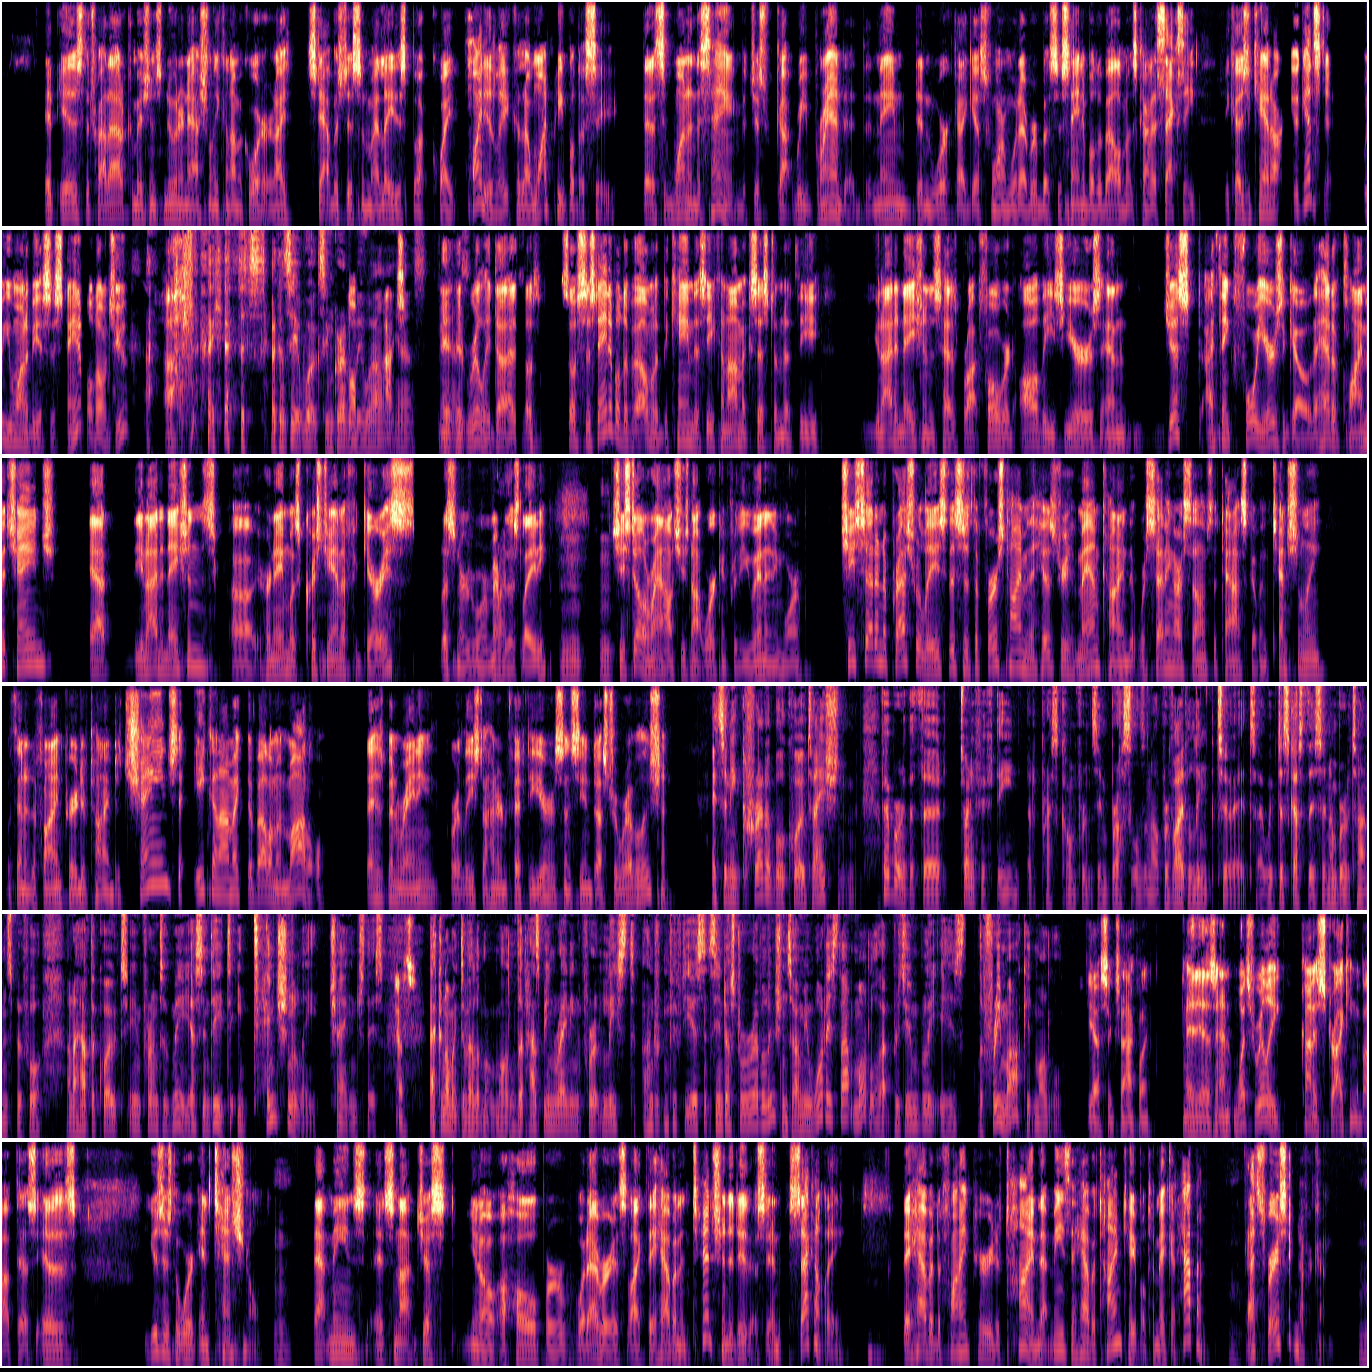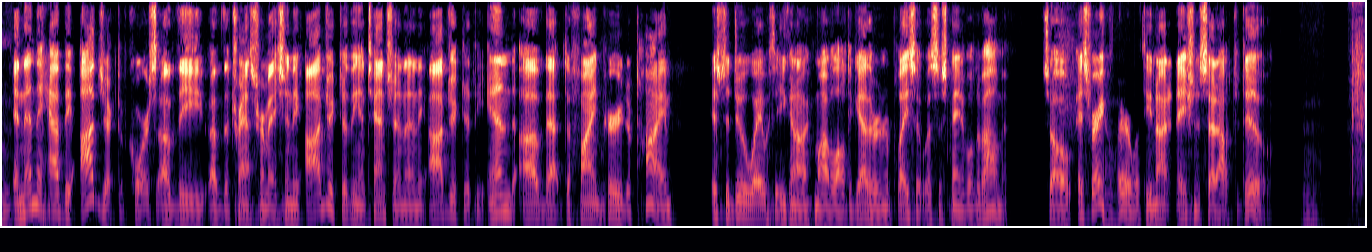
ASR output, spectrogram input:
it is the Trilateral Commission's new international economic order. And I established this in my latest book quite pointedly because I want people to see that it's one and the same. It just got rebranded. The name didn't work, I guess, for them, whatever, but sustainable development is kind of sexy because you can't argue against it. Well, you want to be a sustainable, don't you? Uh, yes, I can see it works incredibly oh, well. Yes. It, yes. it really does. So, so, sustainable development became this economic system that the United Nations has brought forward all these years. And just, I think, four years ago, the head of climate change at the United Nations, uh, her name was Christiana Figueres. Listeners will remember right. this lady. Mm-hmm. She's still around. She's not working for the UN anymore. She said in a press release, This is the first time in the history of mankind that we're setting ourselves the task of intentionally, within a defined period of time, to change the economic development model that has been reigning for at least 150 years since the Industrial Revolution. It's an incredible quotation. February the 3rd, 2015, at a press conference in Brussels, and I'll provide a link to it. Uh, we've discussed this a number of times before, and I have the quote in front of me. Yes, indeed, to intentionally change this yes. economic development model that has been reigning for at least 150 years since the Industrial Revolution. So, I mean, what is that model? That presumably is the free market model. Yes, exactly. It is. And what's really kind of striking about this is uses the word intentional. Mm. That means it's not just, you know, a hope or whatever. It's like they have an intention to do this. And secondly, they have a defined period of time. That means they have a timetable to make it happen. Mm. That's very significant. Mm. And then they have the object, of course, of the of the transformation, the object of the intention, and the object at the end of that defined period of time is to do away with the economic model altogether and replace it with sustainable development. So it's very clear what the United Nations set out to do.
